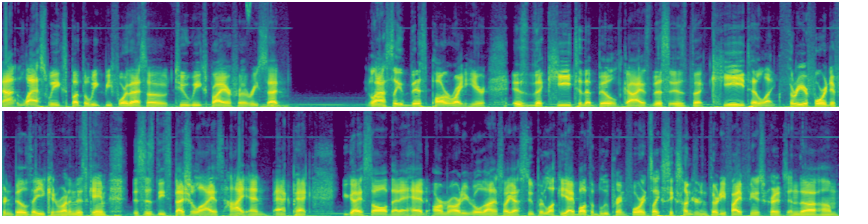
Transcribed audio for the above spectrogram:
not last week's, but the week before that, so two weeks prior for the reset. And lastly, this part right here is the key to the build, guys. This is the key to like three or four different builds that you can run in this game. This is the specialized high-end backpack. You guys saw that it had armor already rolled on it, so I got super lucky. I bought the blueprint for it. It's like 635 Phoenix credits in the um,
